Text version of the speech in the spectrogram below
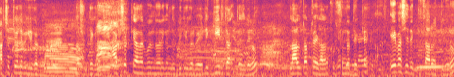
আটষট্টি হলে বিক্রি করবেন। আটষট্টি হাজার পর্যন্ত হলে কিন্তু বিক্রি করবে এটি গির জাতের গরু। লাল টকটকে কালার, খুব সুন্দর দেখতে। আর এ পাশে দেখতেছি আরও একটি গরু।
